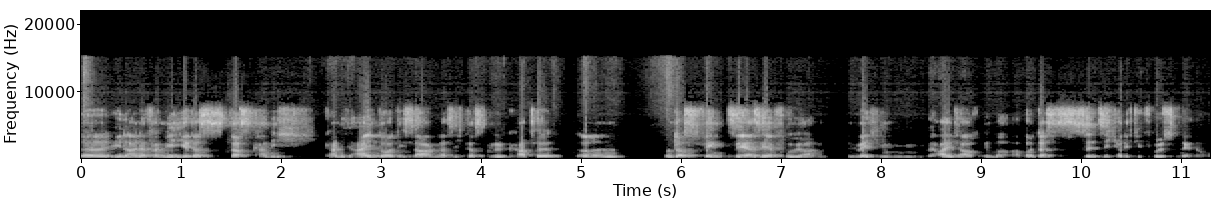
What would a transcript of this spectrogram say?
äh, in einer Familie. Das, das kann, ich, kann ich eindeutig sagen, dass ich das Glück hatte. Äh, und das fängt sehr, sehr früh an, in welchem Alter auch immer. Aber das sind sicherlich die frühesten Erinnerungen.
